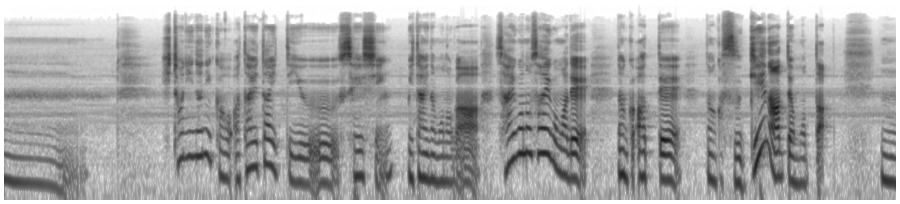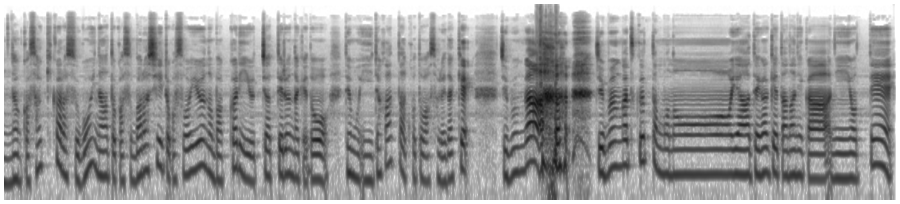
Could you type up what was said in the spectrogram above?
うん人に何かを与えたいっていう精神みたいなものが最後の最後までなんかあってなんかすっげえなって思った。うん、なんかさっきからすごいなとか素晴らしいとかそういうのばっかり言っちゃってるんだけどでも言いたかったことはそれだけ。自分が 自分が作ったものや手がけた何かによって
